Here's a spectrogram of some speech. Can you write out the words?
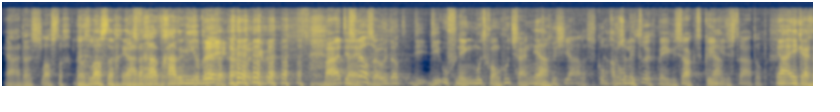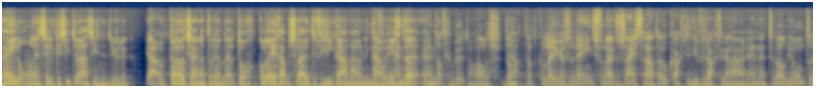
Ja, dat is lastig. Dat is lastig. Ja, dat, dat gaat, gaat ook niet gebeuren. Nee, gaat niet gebeuren. Maar het is nee. wel zo dat die, die oefening moet gewoon goed zijn, omdat Ja. het cruciaal is. Komt Absoluut. hond niet terug, ben je gezakt, kun je Ja. niet de straat op. Ja, en je krijgt hele onwenselijke situaties natuurlijk. Ja, ook kan ook zijn dat er een, eh, toch een collega besluit de fysieke aanhouding Nou, te en, verrichten. dat, en dat gebeurt nog wel eens. Dat, Ja. dat collega's ineens vanuit de zijstraat ook achter die verdachte gaan aanrennen, terwijl die hond eh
